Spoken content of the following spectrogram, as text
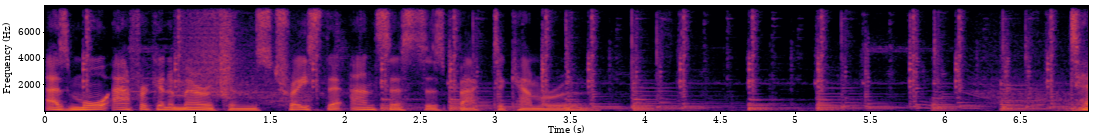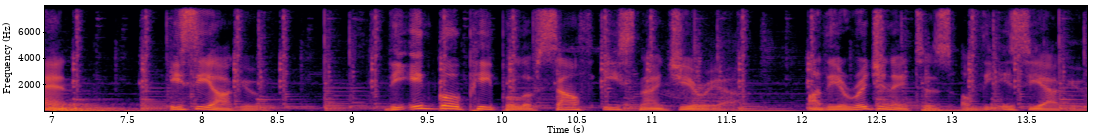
as more African Americans trace their ancestors back to Cameroon. 10. Isiagu the Igbo people of southeast Nigeria are the originators of the Isiagu.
